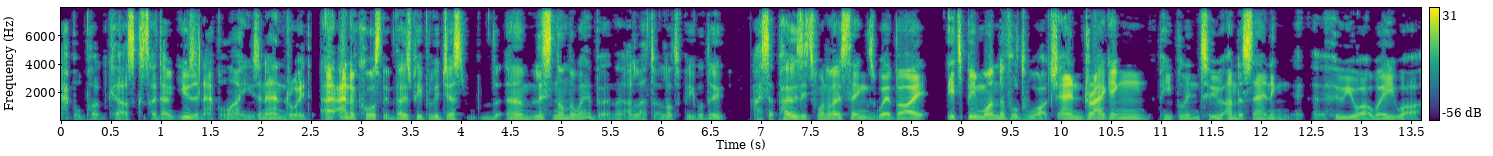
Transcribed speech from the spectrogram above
Apple Podcasts because I don't use an Apple, I use an Android, uh, and of course those people who just um, listen on the web. A lot a lot of people do. I suppose it's one of those things whereby it's been wonderful to watch and dragging people into understanding uh, who you are, where you are,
